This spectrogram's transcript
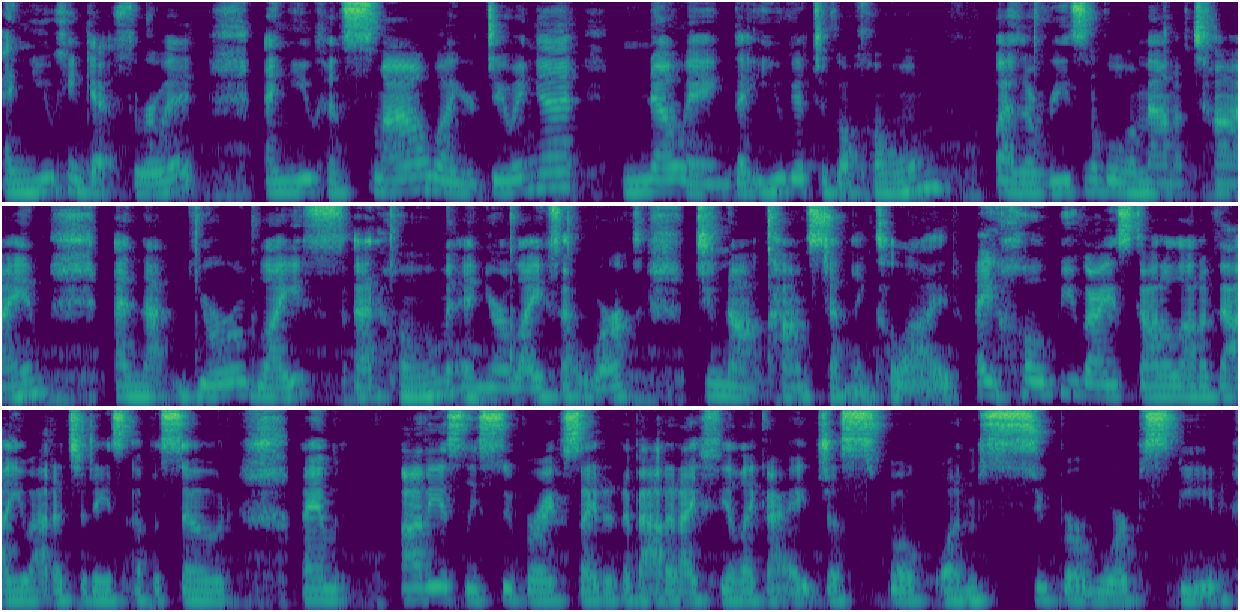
and you can get through it and you can smile while you're doing it, knowing that you get to go home as a reasonable amount of time and that your life at home and your life at work do not constantly collide. I hope you guys got a lot of value out of today's episode. I am obviously super excited about it. I feel like I just spoke on super warp speed.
